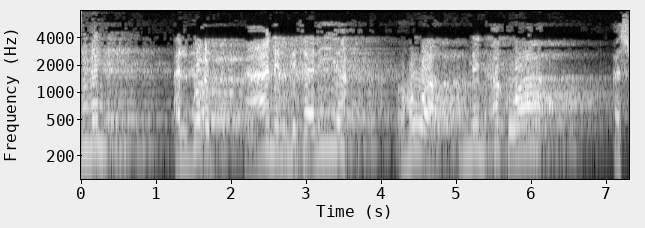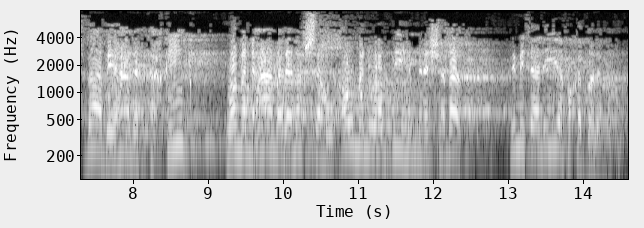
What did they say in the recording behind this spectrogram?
إذا البعد عن المثالية هو من أقوى أسباب هذا التحقيق ومن عامل نفسه أو من يربيهم من الشباب بمثالية فقد ظلمهم.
